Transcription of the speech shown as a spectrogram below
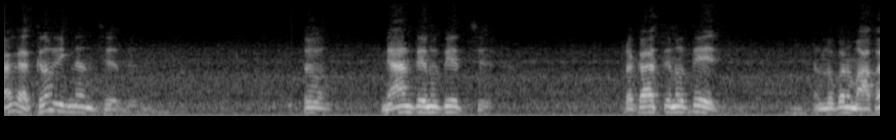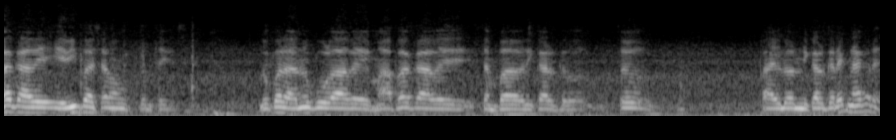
કારણ કે અક્રમ વિજ્ઞાન છે તો. જ્ઞાન તેનું તે જ છે. પ્રકાશ તેનો તે જ લોકોને માફક આવે એવી ભાષામાં ઉત્પન્ન થઈ છે. લોકોને અનુકૂળ આવે, માફક આવે સંભાવ નિકાલ કરો તો ફાઇલો નિકાલ કરે કે ના કરે?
